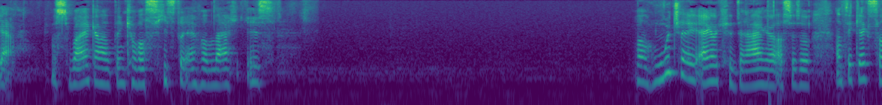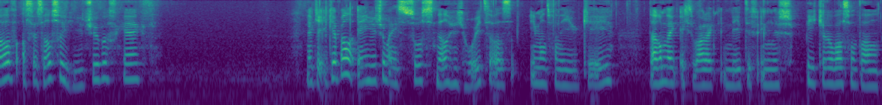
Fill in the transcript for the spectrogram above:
ja, dus waar ik aan het denken was gisteren en vandaag is. Van hoe moet je je eigenlijk gedragen als je zo. Want je kijkt zelf, als je zelf zo YouTubers kijkt. Oké, ik heb wel één YouTuber, maar die is zo snel gegroeid. Dat was iemand van de UK. Daarom dat ik echt wou dat ik native English speaker was. Want dan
